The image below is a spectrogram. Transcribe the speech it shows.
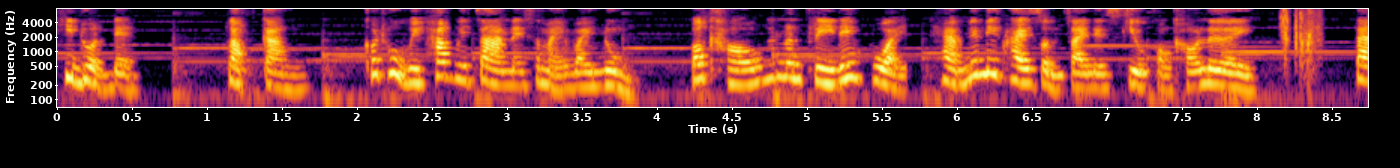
ที่โดดเด่น กลับกันเขาถูกวิพากษ์วิจารณ์ในสมัยวัยหนุ่มว่าเขาเล่นดนตรีได้ห่วย แถมไม่มีใครสนใจในสกิลของเขาเลย แต่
